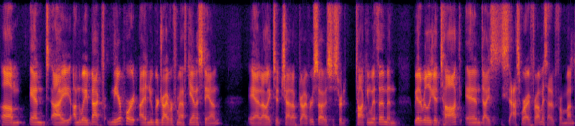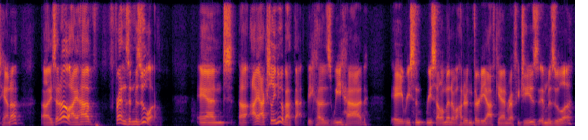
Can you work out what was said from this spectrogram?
Um, and I, on the way back from the airport, I had an Uber driver from Afghanistan, and I like to chat up drivers. So I was just sort of talking with him, and we had a really good talk. And I asked where I'm from. I said I'm from Montana. Uh, he said, "Oh, I have friends in Missoula," and uh, I actually knew about that because we had a recent resettlement of 130 Afghan refugees in Missoula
